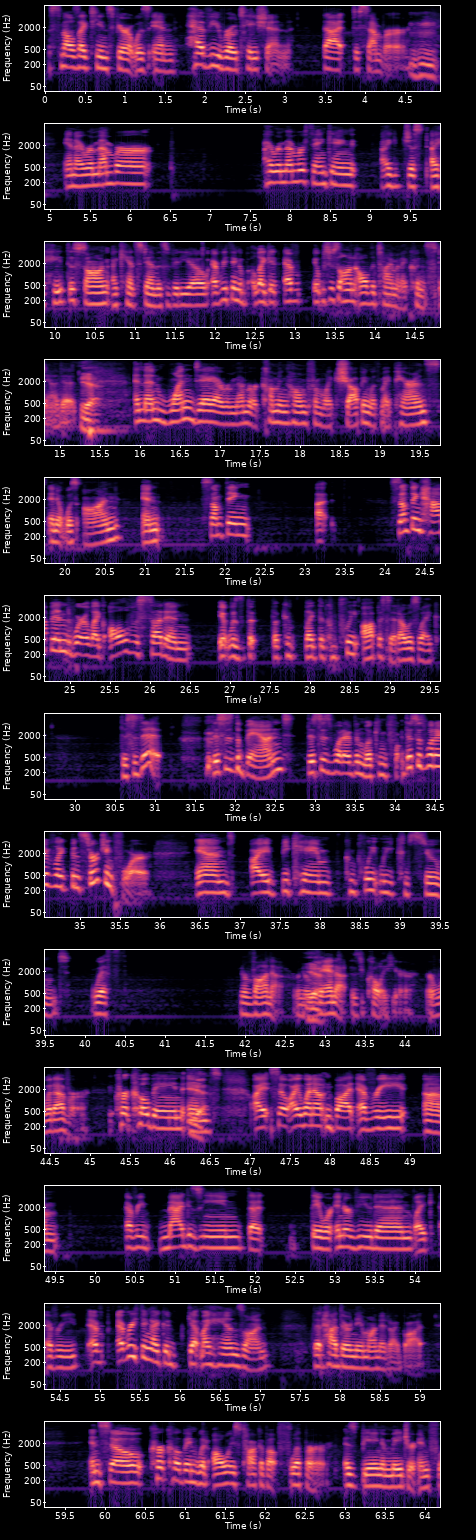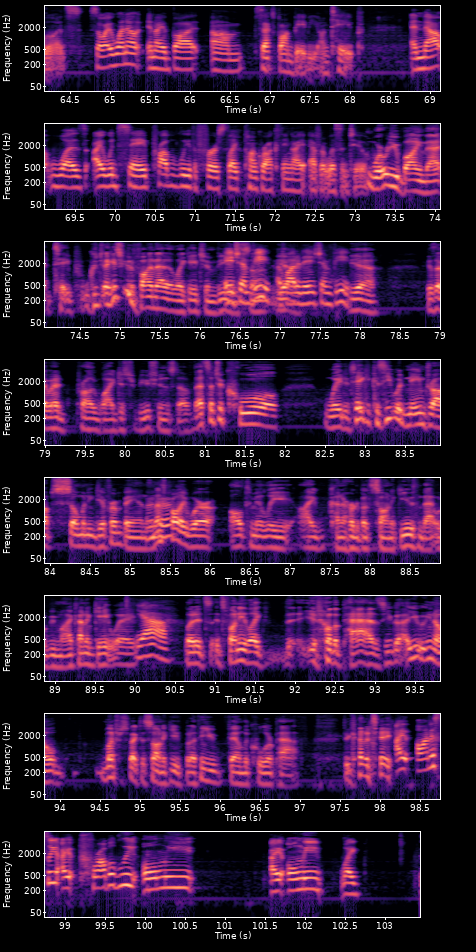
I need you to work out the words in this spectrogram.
Smells Like Teen Spirit was in heavy rotation that December. And I remember, I remember thinking, I just I hate this song. I can't stand this video. Everything like it. Ev- it was just on all the time, and I couldn't stand it. yeah. And then one day I remember coming home from like shopping with my parents and it was on and something uh, something happened where like all of a sudden it was the, the like the complete opposite. I was like this is it. This is the band. This is what I've been looking for. This is what I've like been searching for. And I became completely consumed with Nirvana or Yeah. Nirvana as you call it here or whatever. Kurt Cobain and I so I went out and bought every um every magazine that they were interviewed in, like every ev- everything I could get my hands on that had their name on it I bought. And so Kurt Cobain would always talk about Flipper as being a major influence. So I went out and I bought um, Sex Bomb Baby on tape. And that was, I would say, probably the first like punk rock thing I ever listened to. Where were you buying that tape? I guess you could find that at like HMV. HMV. some- I bought it at HMV. Yeah, because that had probably wide distribution and stuff. That's such a cool way to take it because he would name drop so many different bands, and Mm-hmm. that's probably where ultimately I kind of heard about Sonic Youth, and that would be my kind of gateway. Yeah. But it's it's funny, like the, you know the paths you got you you know much respect to Sonic Youth, but I think you found the cooler path to kind of take. I honestly, I probably only, I only like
